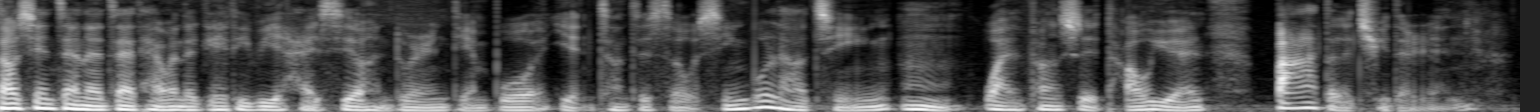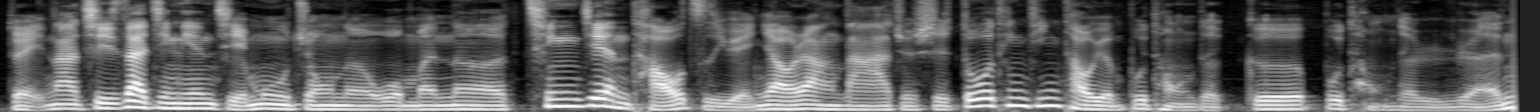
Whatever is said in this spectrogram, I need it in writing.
到现在呢，在台湾的 KTV 还是有很多人点播演唱这首《新不了情》。嗯，万芳是桃园八德区的人。对，那其实，在今天节目中呢，我们呢听见桃子园，要让大家就是多听听桃园不同的歌，不同的人。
